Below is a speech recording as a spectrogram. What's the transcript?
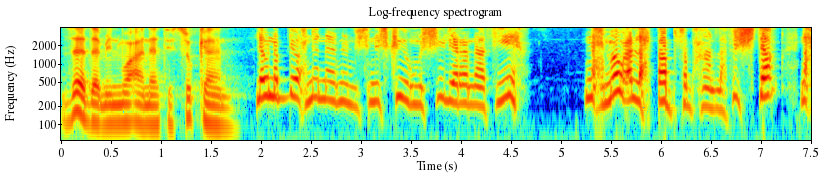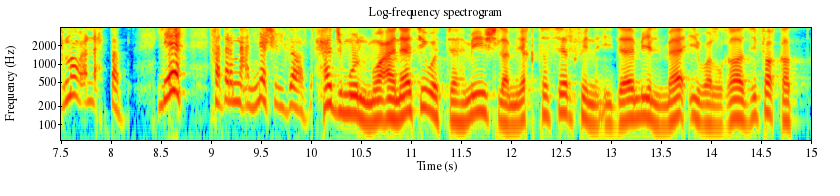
زاد من معاناة السكان. لو نبداو إحنا نشكيو من الشيء اللي رانا فيه نحماو على الحطب سبحان الله. في الشتاء نحماو على الحطب. ليه؟ خاطر ما عندناش الغاز. حجم المعاناة والتهميش لم يقتصر في انعدام الماء والغاز فقط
